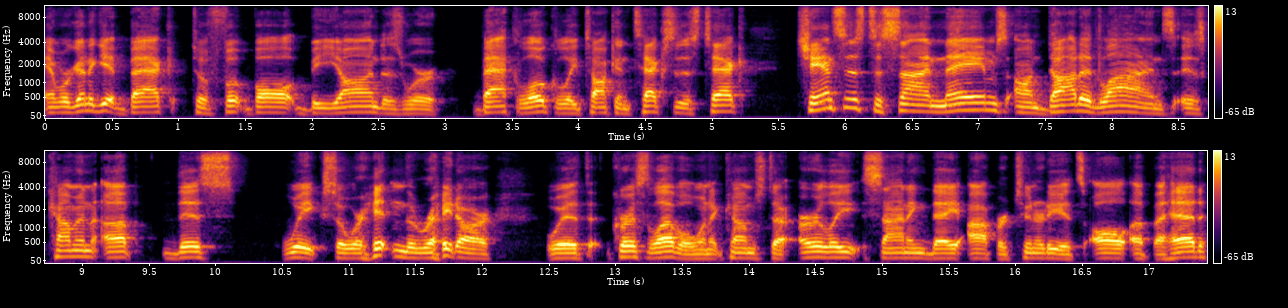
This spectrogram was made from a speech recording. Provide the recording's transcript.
And we're going to get back to football beyond as we're back locally talking Texas Tech. Chances to sign names on dotted lines is coming up this week. So we're hitting the radar with Chris Level when it comes to early signing day opportunity. It's all up ahead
